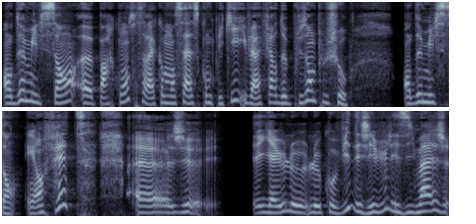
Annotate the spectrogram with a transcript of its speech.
en 2100. Euh, par contre, ça va commencer à se compliquer, il va faire de plus en plus chaud en 2100. Et en fait, euh, je, il y a eu le, Covid et j'ai vu les images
